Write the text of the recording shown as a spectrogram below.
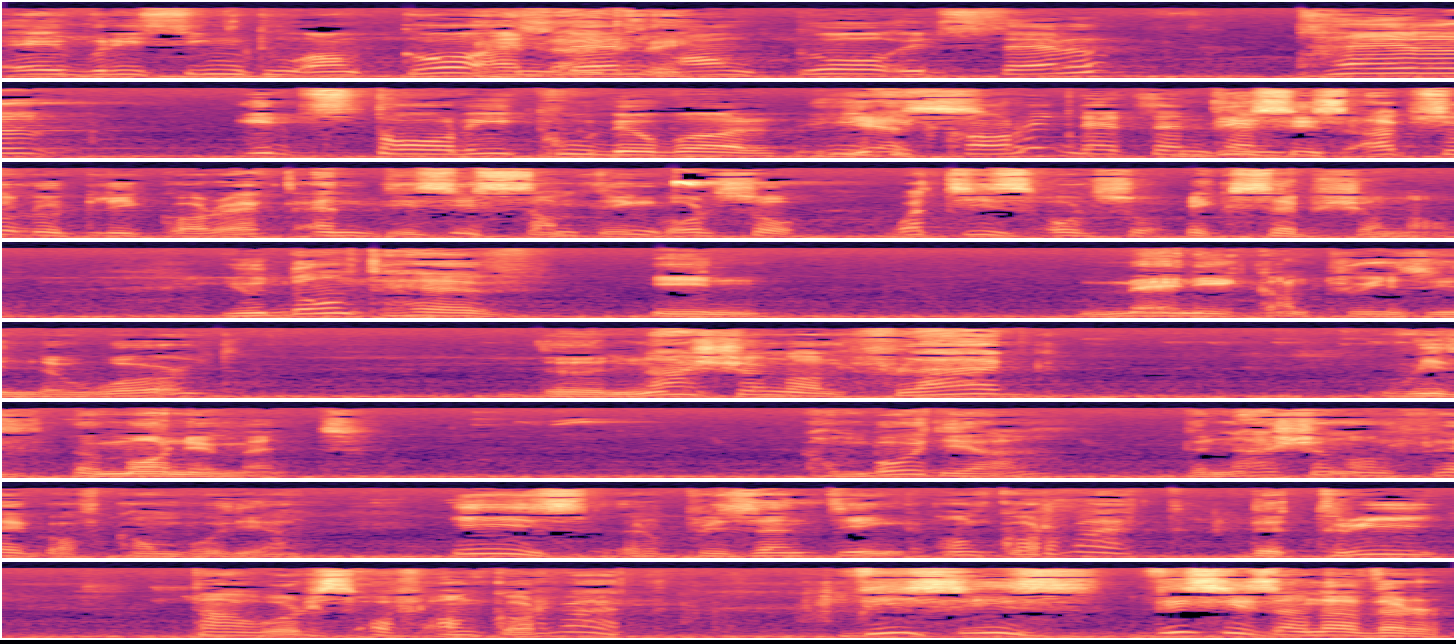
everything to Angkor, and then Angkor itself tell its story to the world. Is yes, it correct? That sentence. this is absolutely correct, and this is something also what is also exceptional. You don't have in many countries in the world the national flag with a monument. Cambodia, the national flag of Cambodia, is representing Angkor Wat, the three towers of Angkor Wat. This is this is another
